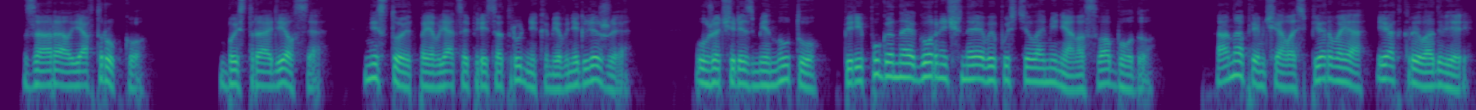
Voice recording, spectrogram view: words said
– заорал я в трубку. Быстро оделся. Не стоит появляться перед сотрудниками в неглиже. Уже через минуту перепуганная горничная выпустила меня на свободу. Она примчалась первая и открыла дверь.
